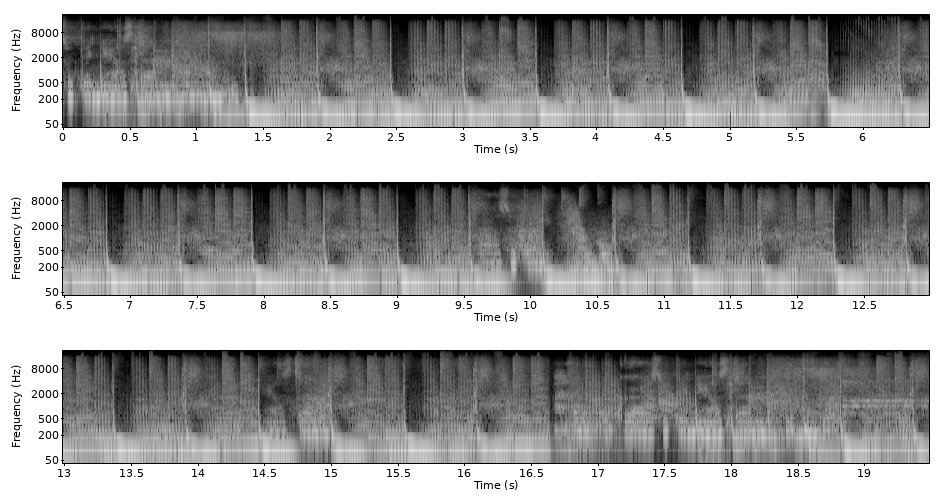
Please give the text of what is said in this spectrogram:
Girls with their nails done now. Nails done. Girls with their nails done.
